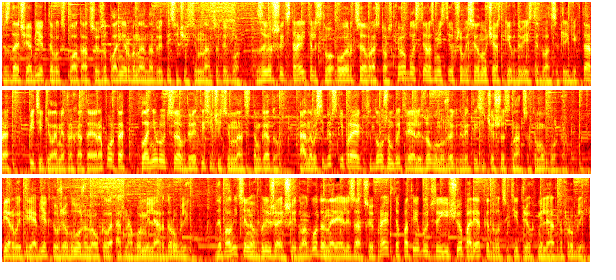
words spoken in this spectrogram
Сдача объекта в эксплуатацию запланирована на 2017 год. Завершить строительство ОРЦ в Ростовской области, разместившегося на участке в 223 гектара в 5 километрах от аэропорта, планируется в 2017 году. А новосибирский проект должен быть реализован уже к 2016 году. В первые три объекта уже вложено около 1 миллиарда рублей. Дополнительно в ближайшие два года на реализацию проектов потребуется еще порядка 23 миллиардов рублей,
